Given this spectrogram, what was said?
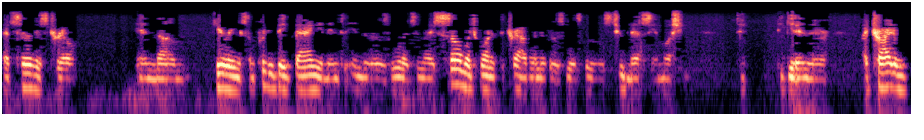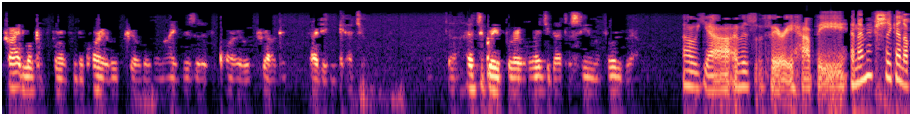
that service trail, and um, hearing some pretty big banging into into those woods, and I so much wanted to travel into those woods, but it was too messy and mushy to to get in there. I tried tried looking for him from the Quarry Loop Trail, but when I visited the Quarry Loop Trail, I didn't catch him. But, uh, that's a great bird. I'm glad you got to see him in photograph. Oh yeah, I was very happy, and I'm actually going to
